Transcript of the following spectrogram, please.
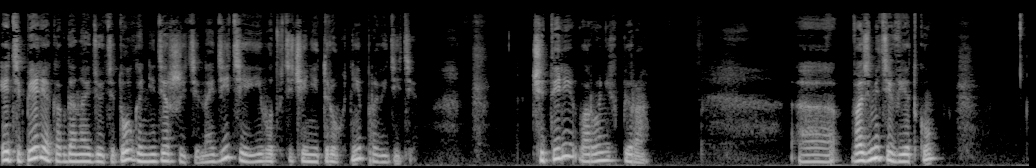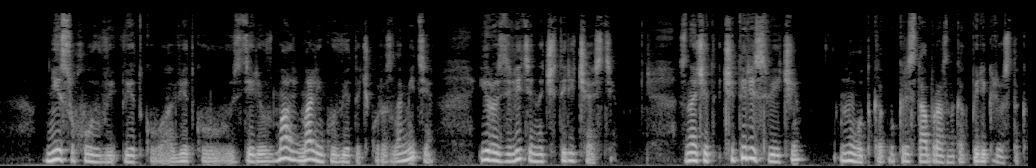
Эти перья, когда найдете, долго не держите. Найдите и вот в течение трех дней проведите. Четыре вороньих пера. Э, возьмите ветку, не сухую ветку, а ветку с дерева, маленькую веточку разломите и разделите на четыре части. Значит, четыре свечи, ну вот как бы крестообразно, как перекресток.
